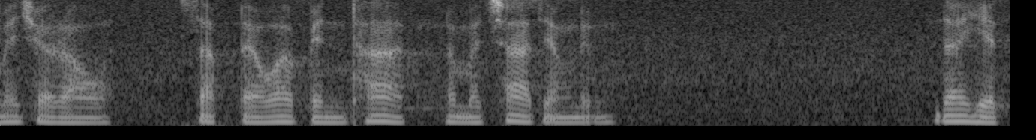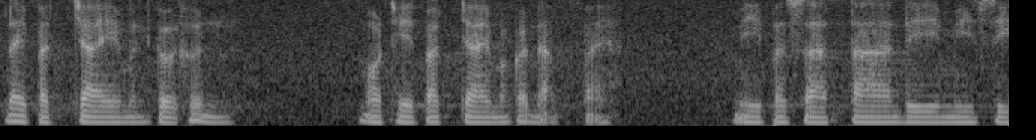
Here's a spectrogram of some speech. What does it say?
ไม่ใช่เรา สักแต่ว่าเป็นธาตุธรรมชาติอย่างหนึ่ง ได้เหตุได้ปัจจัยมันเกิดขึ้น หมดเหตุปัจจัยมันก็ดับไป มีประสาทตาดีมีสี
